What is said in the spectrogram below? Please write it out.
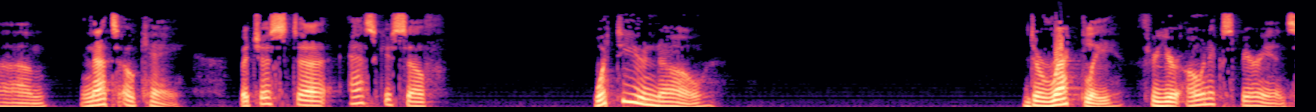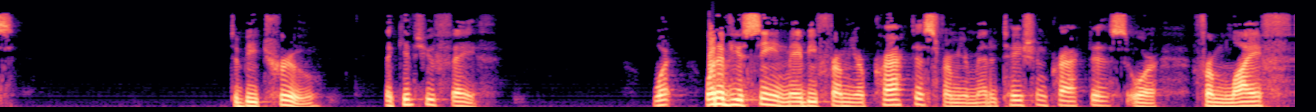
um, and that's okay. But just uh, ask yourself what do you know directly through your own experience to be true that gives you faith? What, what have you seen maybe from your practice, from your meditation practice, or from life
